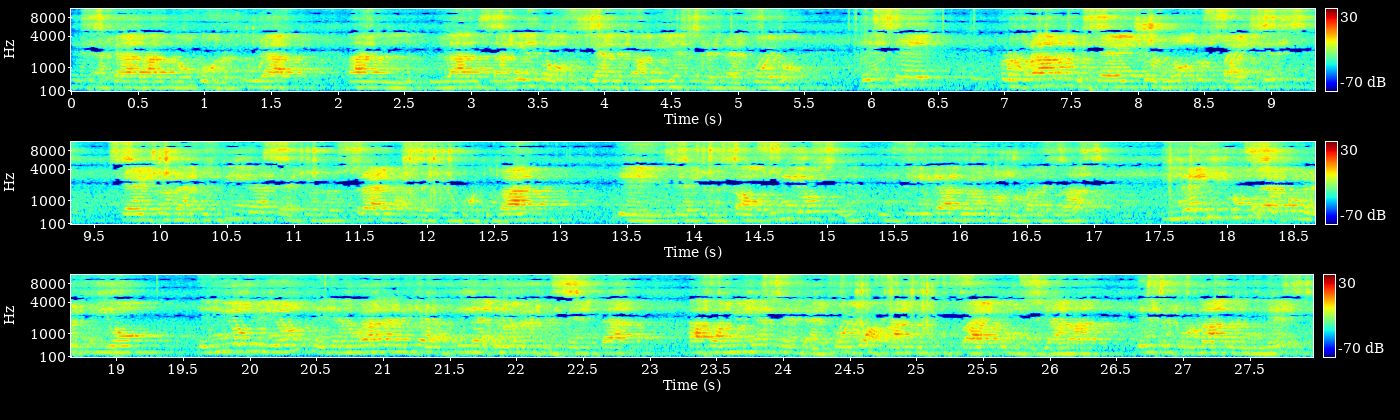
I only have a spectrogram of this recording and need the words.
acá dando cobertura al lanzamiento oficial de Familias Frente al Fuego. Este programa que se ha hecho en otros países, se ha hecho en Argentina, se ha hecho en Australia, se ha hecho en Portugal, eh, se ha hecho en Estados Unidos, en infinidad de otros lugares más. Y México se ha convertido, en mi opinión, en el lugar de América Latina que hoy representa a familias frente al fuego, a Family to Fight, como se llama este formato en inglés,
